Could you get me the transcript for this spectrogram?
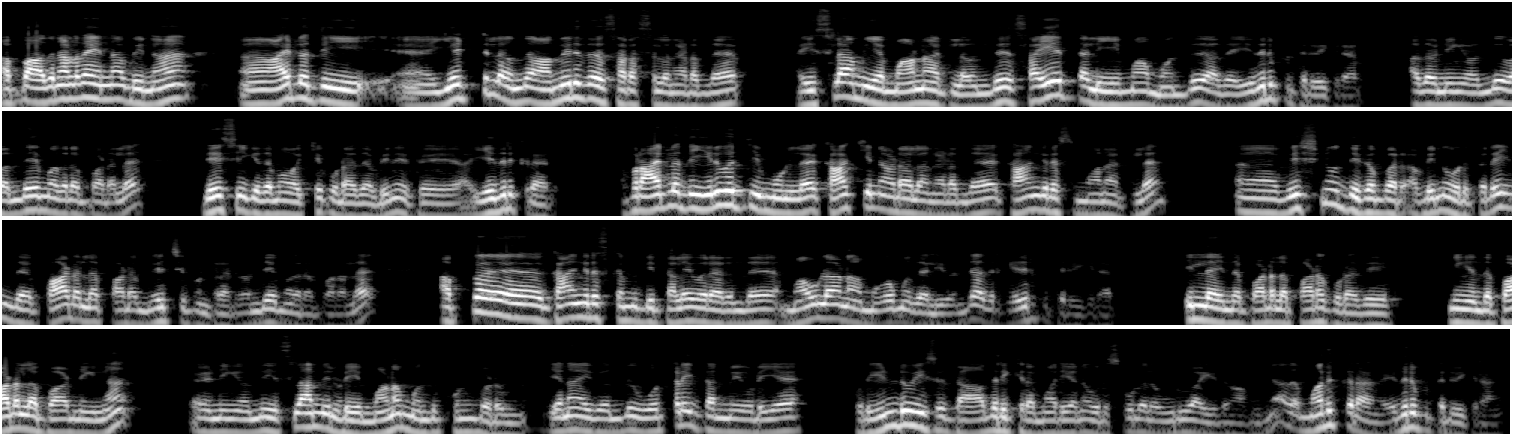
அப்போ அதனால தான் என்ன அப்படின்னா ஆயிரத்தி தொள்ளாயிரத்தி எட்டில் வந்து அமிர்த சரஸில் நடந்த இஸ்லாமிய மாநாட்டில் வந்து சையத் அலி இமாம் வந்து அதை எதிர்ப்பு தெரிவிக்கிறார். அதை நீங்கள் வந்து வந்தே மதுர பாடலை தேசிய கீதமாக வைக்கக்கூடாது அப்படின்னு எதிர்க்கிறார். அப்புறம் ஆயிரத்தி தொள்ளாயிரத்தி இருபத்தி மூணில் காக்கிநாடாவில் நடந்த காங்கிரஸ் மாநாட்டில் விஷ்ணு திகம்பர் அப்படின்னு ஒருத்தர் இந்த பாடலை பாட முயற்சி பண்ணுறாரு வந்தே மதுர பாடலை. அப்போ காங்கிரஸ் கமிட்டி தலைவராக இருந்த மௌலானா முகமது அலி வந்து அதற்கு எதிர்ப்பு தெரிவிக்கிறார். இல்லை இந்த பாடலை பாடக்கூடாது. நீங்கள் இந்த பாடலை பாடினீங்கன்னா நீங்கள் வந்து இஸ்லாமியருடைய மனம் வந்து புண்படும். ஏன்னா இது வந்து ஒற்றைத்தன்மையுடைய ஒரு இந்துயிசத்தை ஆதரிக்கிற மாதிரியான ஒரு சூழலை உருவாகிடும் அப்படின்னு அதை மறுக்கிறாங்க எதிர்ப்பு தெரிவிக்கிறாங்க.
